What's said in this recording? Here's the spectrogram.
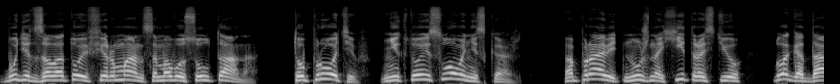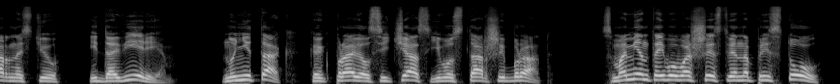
будет золотой фирман самого султана, то против никто и слова не скажет. Оправить нужно хитростью, благодарностью и доверием но не так, как правил сейчас его старший брат. С момента его восшествия на престол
